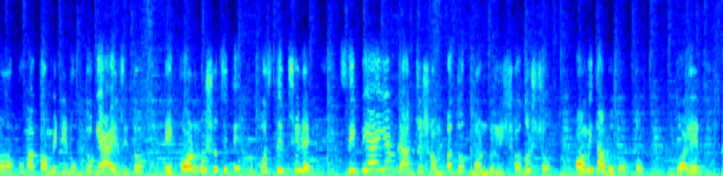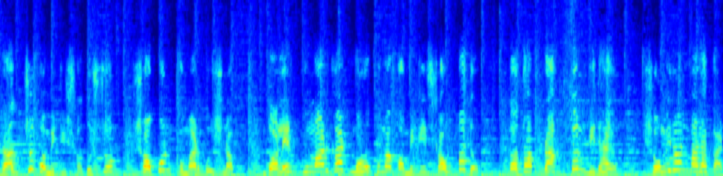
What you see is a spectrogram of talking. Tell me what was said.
মহকুমা কমিটির উদ্যোগে আয়োজিত এই কর্মসূচিতে উপস্থিত ছিলেন সিপিআইএম রাজ্য সম্পাদক মণ্ডলীর সদস্য অমিতাভ দত্ত, দলের রাজ্য কমিটির সদস্য স্বপন কুমার বৈষ্ণব, দলের কুমারঘাট মহকুমা কমিটির সম্পাদক তথা প্রাক্তন বিধায়ক সমীরণ মালাকার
